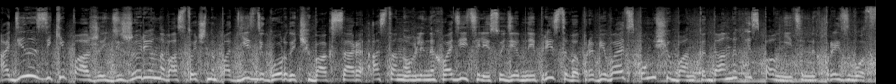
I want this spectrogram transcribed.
Один из экипажей дежурил на восточном подъезде города Чебоксары. Остановленных водителей судебные приставы пробивают с помощью банка данных исполнительных производств.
